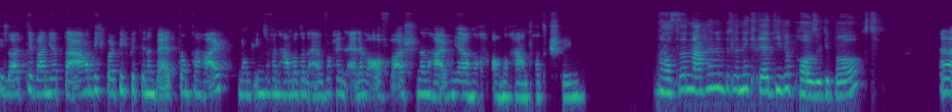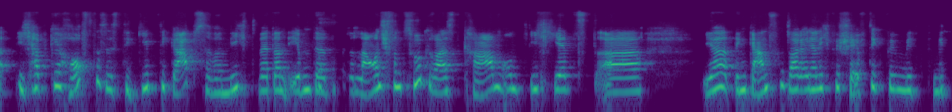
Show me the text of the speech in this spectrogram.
die Leute waren ja da und ich wollte mich mit denen weiter unterhalten. Und insofern haben wir dann einfach in einem Aufwasch in einem halben Jahr noch, auch noch Hamdrad geschrieben. Hast du dann nachher ein bisschen eine kreative Pause gebraucht? Äh, ich habe gehofft, dass es die gibt, die gab es aber nicht, weil dann eben der, der Launch von Zugrast kam und ich jetzt äh, ja den ganzen Tag eigentlich beschäftigt bin mit, mit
